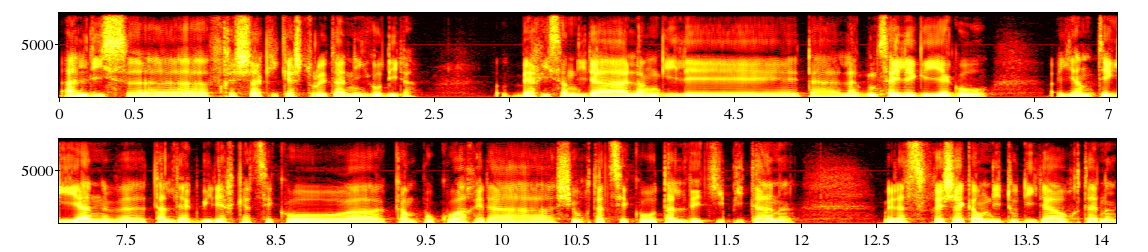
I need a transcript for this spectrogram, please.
aldiz uh, fresak ikastoletan igo dira. Ber izan dira langile eta laguntzaile gehiago, jantegian uh, taldeak biderkatzeko, uh, kanpoko harrera seurtatzeko talde tipitan, beraz fresak handitu dira urten,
